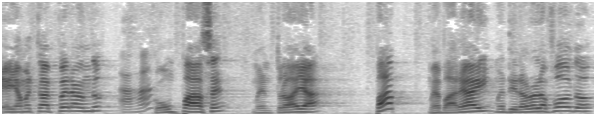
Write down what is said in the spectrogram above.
ella? me estaba esperando Ajá. con un pase, me entró allá, ¡pap! Me paré ahí, me tiraron la foto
